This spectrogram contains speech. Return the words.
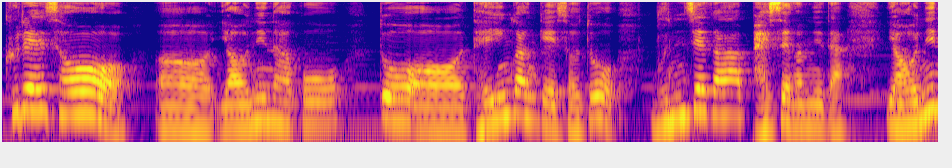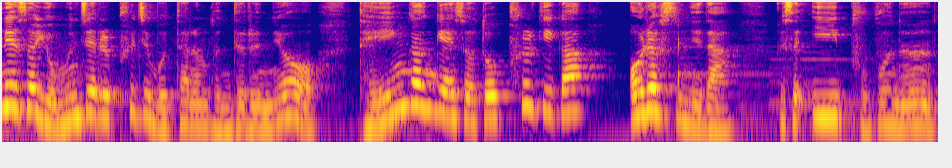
그래서 어, 연인하고 또 어, 대인 관계에서도 문제가 발생합니다. 연인에서 요 문제를 풀지 못하는 분들은요. 대인 관계에서도 풀기가 어렵습니다. 그래서 이 부분은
